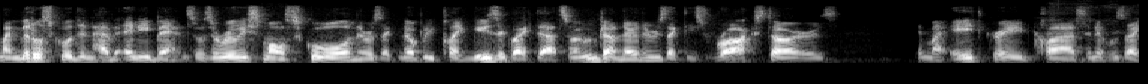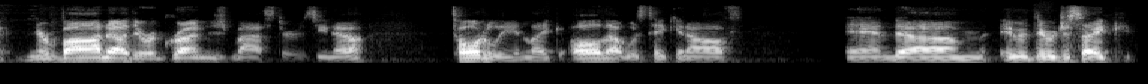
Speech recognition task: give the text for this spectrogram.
my middle school didn't have any bands. It was a really small school and there was like nobody playing music like that. So I moved down there. There was like these rock stars in my eighth grade class and it was like Nirvana. They were grunge masters, you know, totally. And like all that was taken off. And um, it, they were just like,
